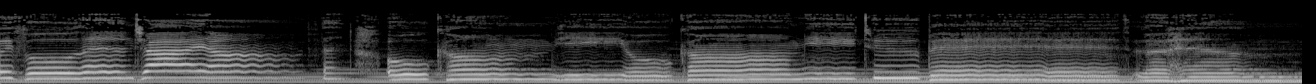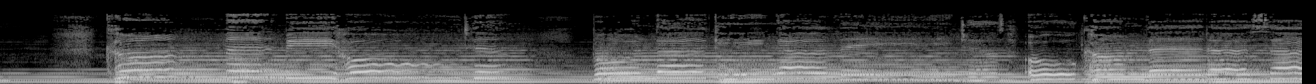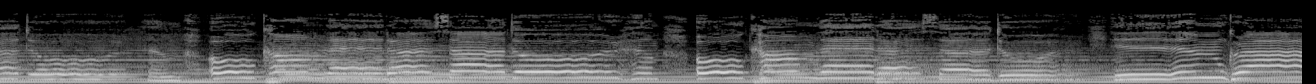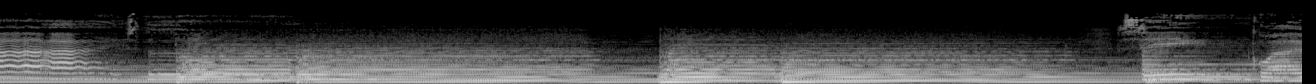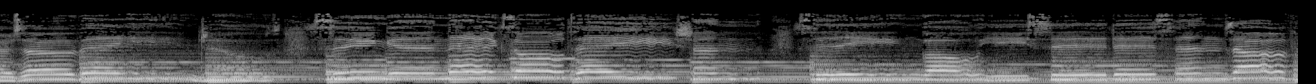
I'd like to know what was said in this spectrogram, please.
joyful and triumphant. O come ye, O come. Sing choirs of angels, sing in exaltation, sing all ye citizens of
